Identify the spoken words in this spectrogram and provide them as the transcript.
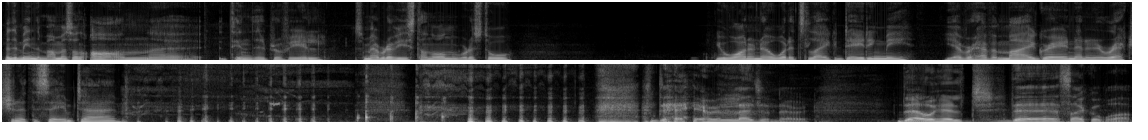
Men det minner meg om en sånn annen uh, Tinder-profil som jeg ble vist av noen, hvor det sto You wanna know what it's like dating me? You ever have a migraine and an erection at the same time? det er jo legendary. Det er jo helt Det er psyko-bra.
